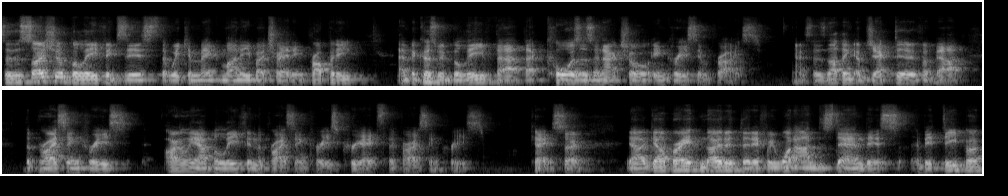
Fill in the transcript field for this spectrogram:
So the social belief exists that we can make money by trading property. And because we believe that, that causes an actual increase in price. Right, so there's nothing objective about the price increase. Only our belief in the price increase creates the price increase. Okay, so uh, Galbraith noted that if we want to understand this a bit deeper,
